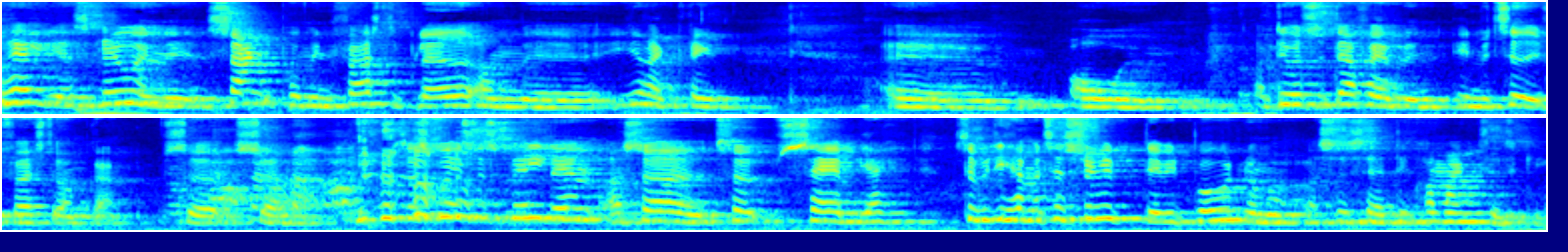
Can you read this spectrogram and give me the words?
uheldig at skrive en, en sang på min første plade om øh, Irak-krigen. Øh, og, øh, og det var så derfor, jeg blev inviteret i første omgang. Så, så, så skulle jeg så spille den, og så, så sagde jeg, så ville de have mig til at synge et David Bowie-nummer, og så sagde jeg, det kommer ikke til at ske.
